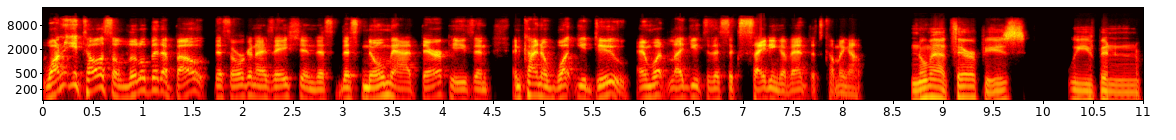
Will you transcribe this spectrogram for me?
Why don't you tell us a little bit about this organization, this this Nomad Therapies and and kind of what you do and what led you to this exciting event that's coming up? Nomad Therapies, we've been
